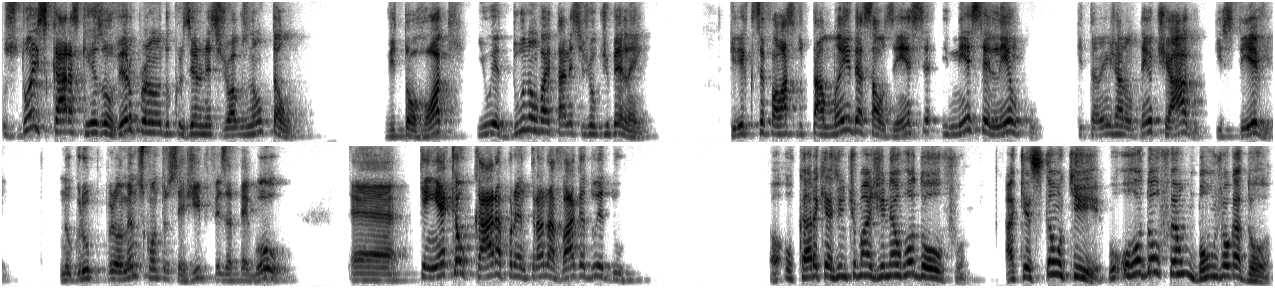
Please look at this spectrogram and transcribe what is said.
os dois caras que resolveram o problema do Cruzeiro nesses jogos não estão. Vitor Roque e o Edu não vai estar nesse jogo de Belém. Queria que você falasse do tamanho dessa ausência e nesse elenco, que também já não tem o Thiago, que esteve no grupo, pelo menos contra o Sergipe, fez até gol. É, quem é que é o cara para entrar na vaga do Edu? O cara que a gente imagina é o Rodolfo. A questão aqui, o Rodolfo é um bom jogador.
